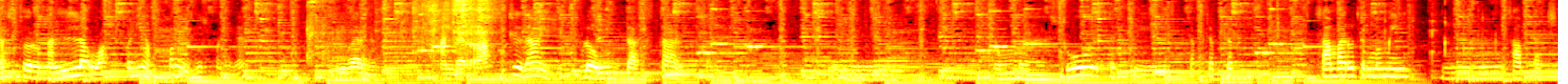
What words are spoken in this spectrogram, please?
ரஸ்ட் வரும். நல்லா வாஷ் பண்ணி அப்புறம் யூஸ் பண்ணுங்க. இது பாருங்க. அந்த ரஃப்ட்டு தான் இவ்வளோ டஸ்ட்டாக இருக்கு ரொம்ப சோறு சப் சப் டப் சாம்பார் ஊற்றுங்க மம்மி. சாப்பிட்டாச்சு.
